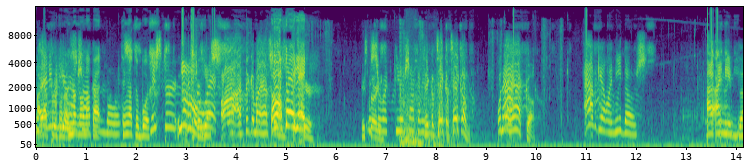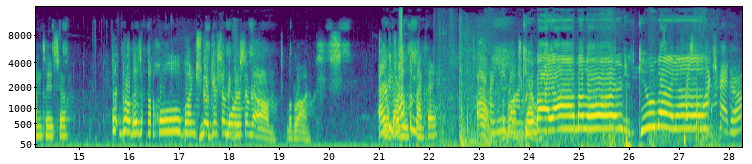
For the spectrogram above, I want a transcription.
I have anyone here. No, no, not that. shotgun bullets? Take that to bush. Mr. No, Mr. yes. Uh, I think I might have Oh, some. sorry, Nick. Here. Here's Mr. 30. Wick, do you have shotgun Take ammo? him, take him, take him! What the heck? Abigail, I need those. I I need them too. So, Th- bro, there's a whole bunch. No, give some to, give some to, um, LeBron. I already LeBron dropped needs them back there. Oh, I need LeBron, one. you grab. Kumbaya, my lord. Where's the Kumbaya. launch pad, bro?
